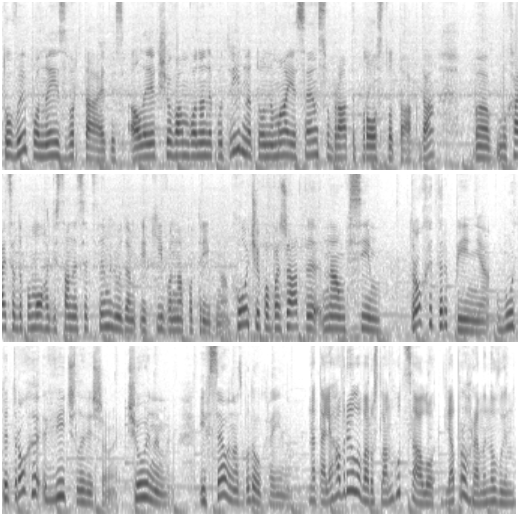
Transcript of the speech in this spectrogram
то ви по неї звертаєтесь. Але якщо вам вона не потрібна, то немає сенсу брати просто так. Да? Е, Хай ця допомога дістанеться тим людям, які вона потрібна. Хочу побажати нам всім трохи терпіння, бути трохи ввічливішими, чуйними, і все у нас буде Україна. Наталя Гаврилова, Руслан Гуцало для програми новин.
